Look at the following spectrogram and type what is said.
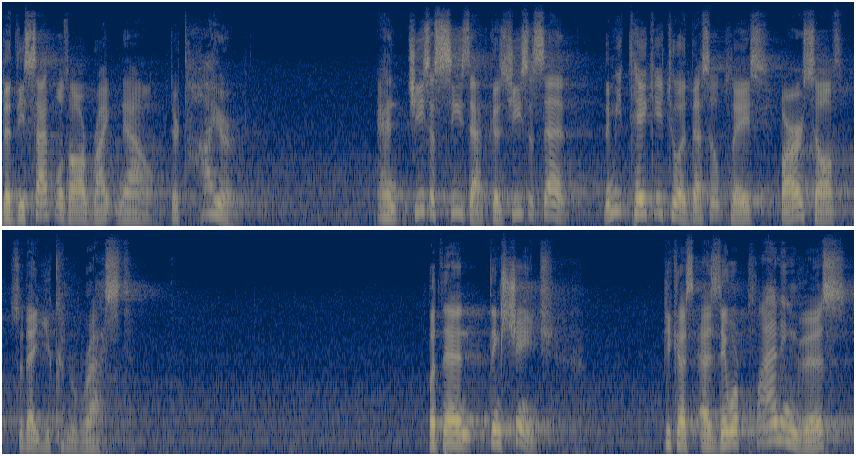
the disciples are right now. They're tired. And Jesus sees that because Jesus said, Let me take you to a desolate place by ourselves so that you can rest. But then things change. Because as they were planning this,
